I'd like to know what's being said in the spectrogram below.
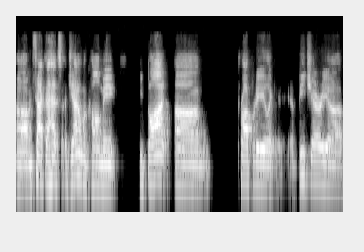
Um, in fact, I had a gentleman call me. He bought um, property like a beach area,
